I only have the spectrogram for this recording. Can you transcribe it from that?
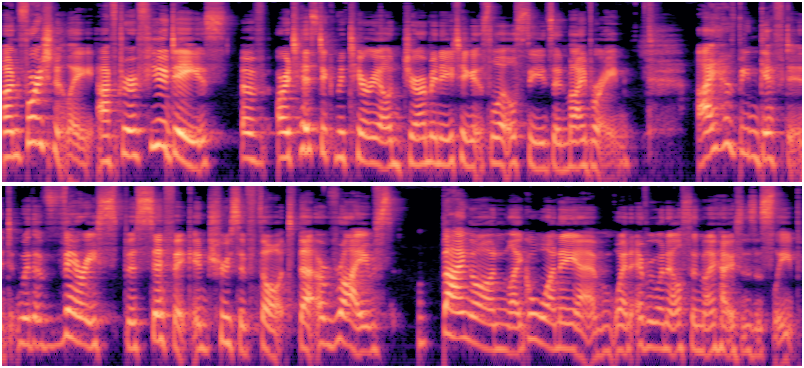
unfortunately, after a few days of artistic material germinating its little seeds in my brain, I have been gifted with a very specific intrusive thought that arrives bang on like 1 a.m. when everyone else in my house is asleep.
